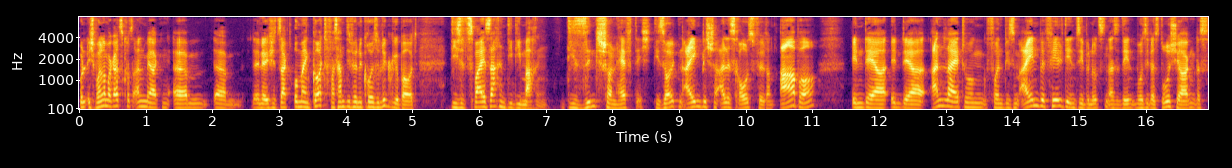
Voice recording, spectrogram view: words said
Und ich wollte noch mal ganz kurz anmerken, ähm, ähm, wenn ihr euch jetzt sagt, oh mein Gott, was haben die für eine große Lücke gebaut? Diese zwei Sachen, die die machen, die sind schon heftig. Die sollten eigentlich schon alles rausfiltern. Aber in der, in der Anleitung von diesem einen Befehl, den sie benutzen, also den, wo sie das durchjagen, das,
